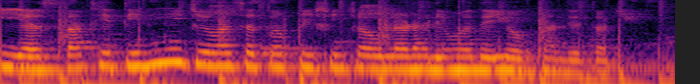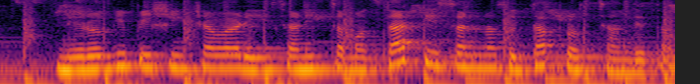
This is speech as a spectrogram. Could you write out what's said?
ई असतात हे तिन्ही जीवनसत्व पेशींच्या उलाढालीमध्ये योगदान देतात. निरोगी पेशींच्या वाढीस आणि चमकदार केसांना सुद्धा प्रोत्साहन देतात.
